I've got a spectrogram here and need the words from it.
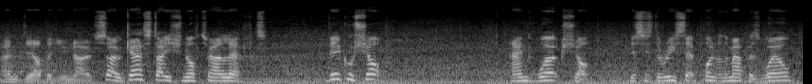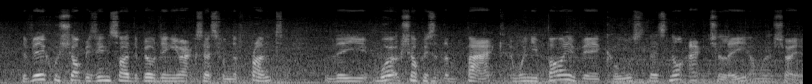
And the other you know. So, gas station off to our left. Vehicle shop. and workshop. This is the reset point on the map as well. The vehicle shop is inside the building you access from the front. The workshop is at the back, and when you buy vehicles, there's not actually. I'm going to show you.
